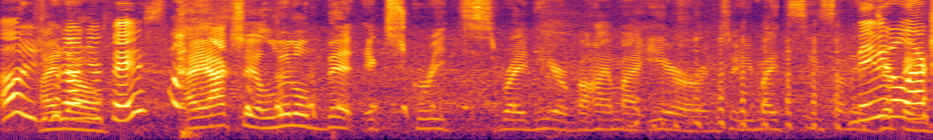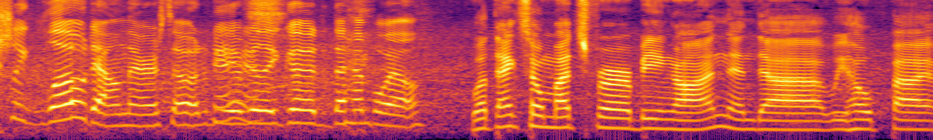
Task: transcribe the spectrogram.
Oh, did you I put it on your face? I actually a little bit excretes right here behind my ear, and so you might see some. Maybe it'll actually glow down there, so it'll be a really good the hemp oil. Well, thanks so much for being on, and uh, we hope uh,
